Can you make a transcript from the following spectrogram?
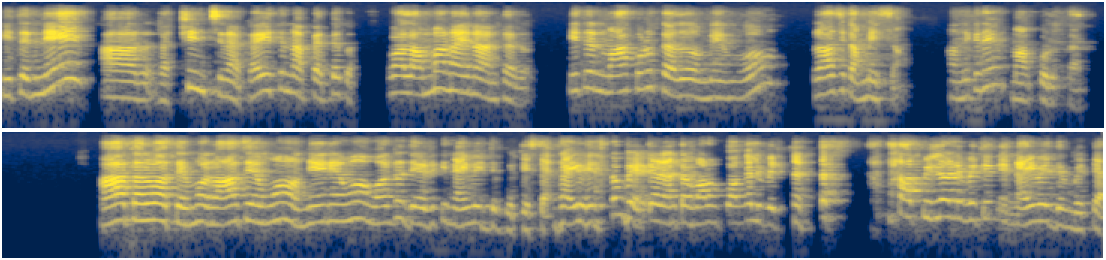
ఇతన్ని ఆ రక్షించినాక ఇతను నా పెద్ద వాళ్ళ అమ్మ నాయన అంటారు ఇతను మా కొడుకు కాదు మేము రాజుకి అమ్మేశాం. అందుకనే మా కొడుకు కాదు. ఆ తర్వాత ఏమో రాజేమో నేనేమో మొదట దేవుడికి నైవేద్యం పెట్టేశాను నైవేద్యం పెట్టాడంట మనం పొంగలి పెట్టినట్టు. ఆ పిల్లోని పెట్టి నేను నైవేద్యం పెట్టా.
